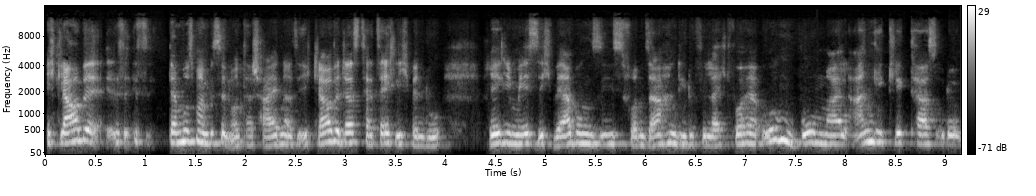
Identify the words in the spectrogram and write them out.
ich glaube, ist, da muss man ein bisschen unterscheiden. Also ich glaube, dass tatsächlich, wenn du regelmäßig Werbung siehst von Sachen, die du vielleicht vorher irgendwo mal angeklickt hast oder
